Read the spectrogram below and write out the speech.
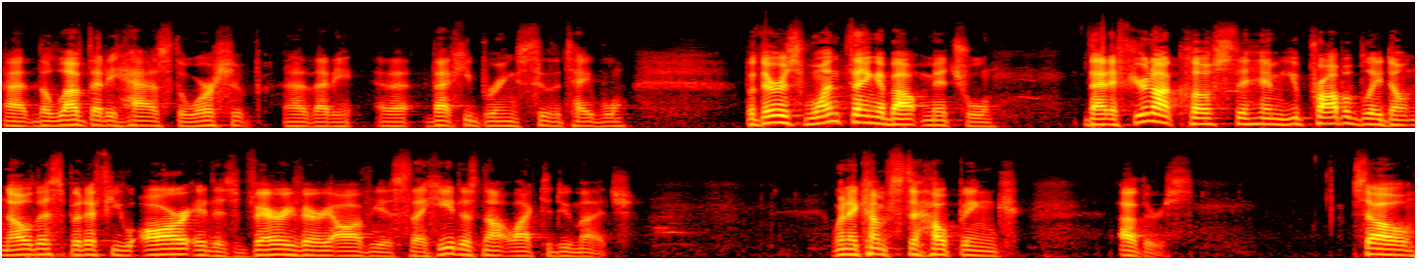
uh, the love that he has, the worship uh, that, he, uh, that he brings to the table. But there is one thing about Mitchell that if you're not close to him, you probably don't know this, but if you are, it is very, very obvious that he does not like to do much when it comes to helping others. So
